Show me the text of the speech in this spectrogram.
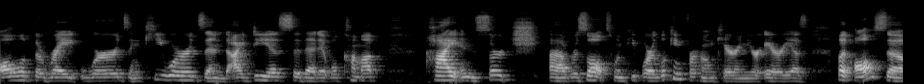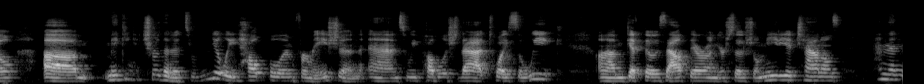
all of the right words and keywords and ideas so that it will come up high in search uh, results when people are looking for home care in your areas, but also um, making sure that it's really helpful information. And so we publish that twice a week, um, get those out there on your social media channels. And then,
